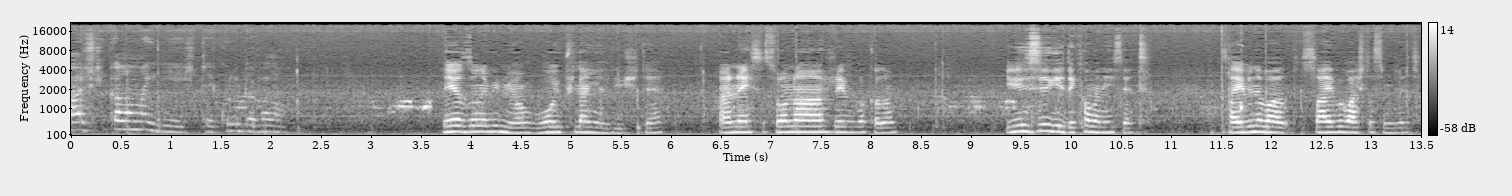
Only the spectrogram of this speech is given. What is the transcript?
Ağaçlık alana gidiyor işte kulübe falan. Ne yazdığını bilmiyorum. Voy falan yazıyor işte. Her neyse sonra şuraya bir bakalım. İzinsiz girdik ama neyse. Sahibine ba- sahibi başlasın millet.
